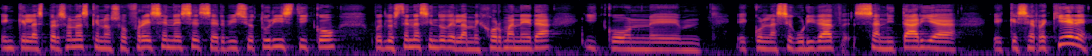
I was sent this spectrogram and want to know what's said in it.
en que las personas que nos ofrecen ese servicio turístico pues lo estén haciendo de la mejor manera y con, eh, con la seguridad sanitaria que se requiere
